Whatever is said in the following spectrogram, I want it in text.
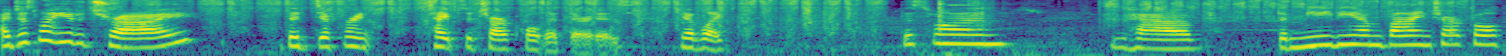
I just want you to try the different types of charcoal that there is. You have like this one, you have the medium vine charcoal.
